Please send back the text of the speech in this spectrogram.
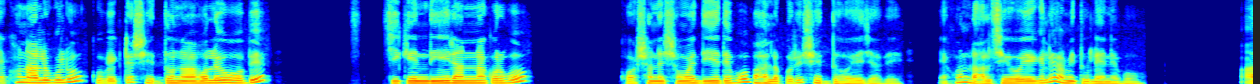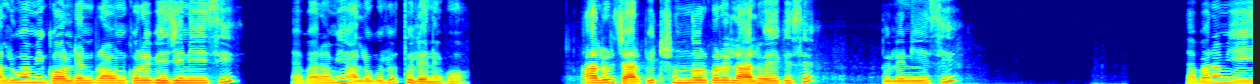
এখন আলুগুলো খুব একটা সেদ্ধ না হলেও হবে। চিকেন দিয়েই রান্না করব। কষানোর সময় দিয়ে দেব, ভালো করে সেদ্ধ হয়ে যাবে। এখন লালচে হয়ে গেলে আমি তুলে নেব। আলু আমি গোল্ডেন ব্রাউন করে ভেজে নিয়েছি। এবার আমি আলুগুলো তুলে নেব। আলুর চার পিঠ সুন্দর করে লাল হয়ে গেছে, তুলে নিয়েছি। এবার আমি এই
